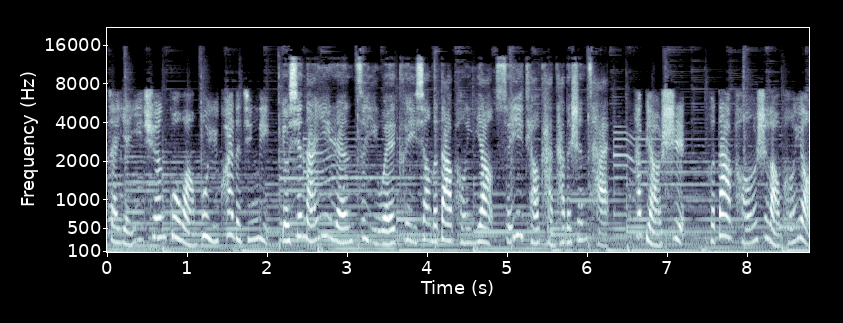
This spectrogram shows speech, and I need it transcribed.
在演艺圈过往不愉快的经历。有些男艺人自以为可以像的大鹏一样随意调侃他的身材。他表示和大鹏是老朋友，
